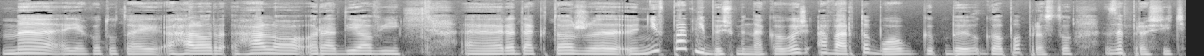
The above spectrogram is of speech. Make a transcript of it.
my, jako tutaj Halo, Halo Radiowi e, redaktorzy, nie wpadlibyśmy na kogoś, a warto byłoby go po prostu zaprosić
